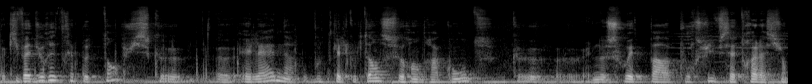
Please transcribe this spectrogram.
euh, qui va durer très peu de temps puisque euh, Hélène, au bout de quelque temps, se rendra compte qu'elle ne souhaite pas poursuivre cette relation.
